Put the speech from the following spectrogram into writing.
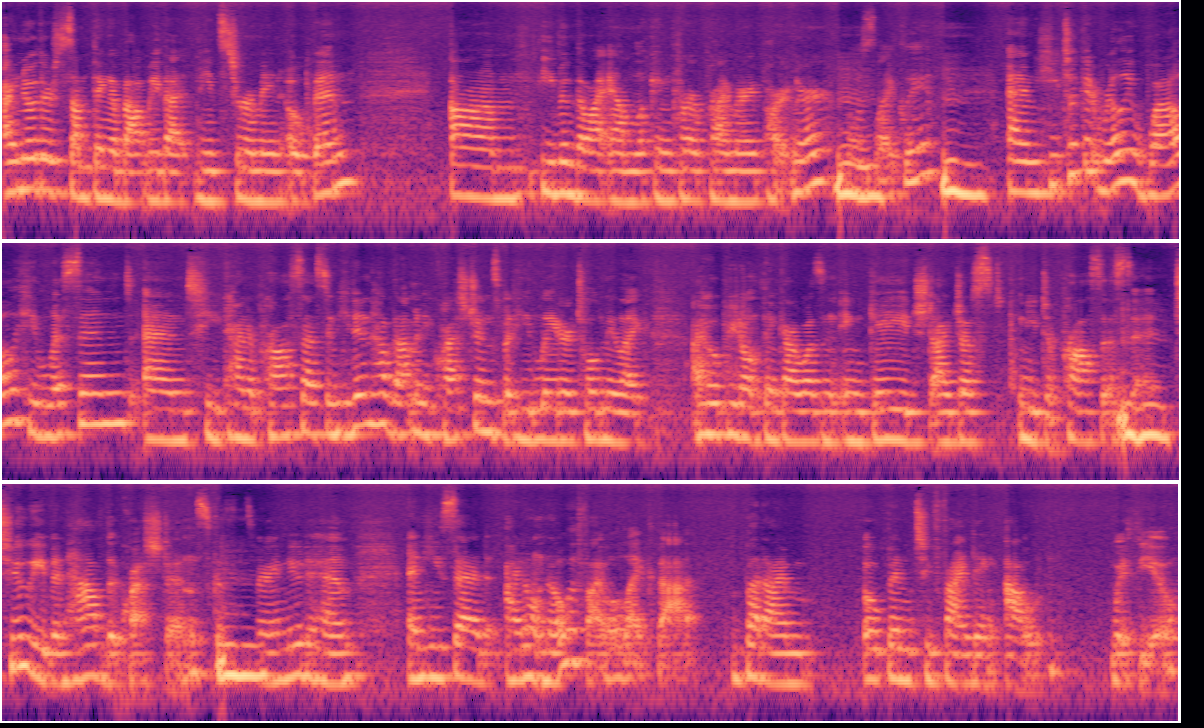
I know there's something about me that needs to remain open, um, even though I am looking for a primary partner, mm-hmm. most likely. Mm-hmm. And he took it really well. He listened and he kind of processed, and he didn't have that many questions, but he later told me, like, I hope you don't think I wasn't engaged. I just need to process it mm-hmm. to even have the questions because it's very new to him. And he said, I don't know if I will like that, but I'm open to finding out with you.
